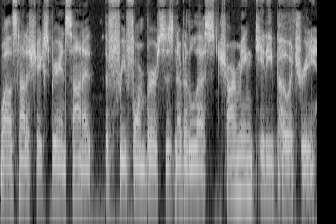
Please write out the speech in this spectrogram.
While it's not a Shakespearean sonnet, the free-form verse is nevertheless charming kitty poetry,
